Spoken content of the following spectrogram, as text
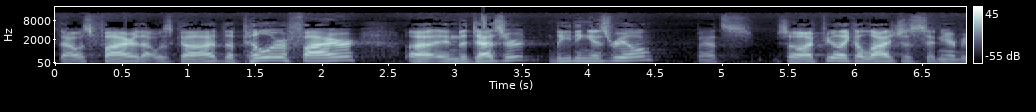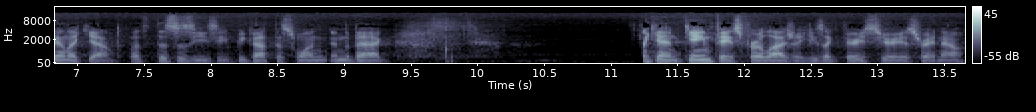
that was fire, that was God. The pillar of fire uh, in the desert leading Israel, that's, so I feel like Elijah's sitting here being like, yeah, this is easy. We got this one in the bag. Again, game face for Elijah. He's like very serious right now.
